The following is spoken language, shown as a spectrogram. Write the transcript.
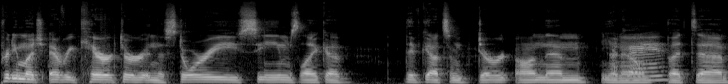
pretty much every character in the story seems like a they've got some dirt on them, you Okay. know. But uh,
